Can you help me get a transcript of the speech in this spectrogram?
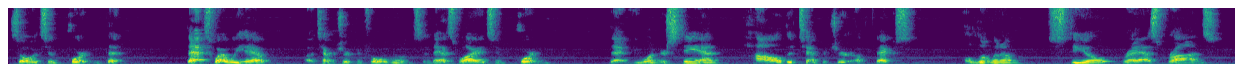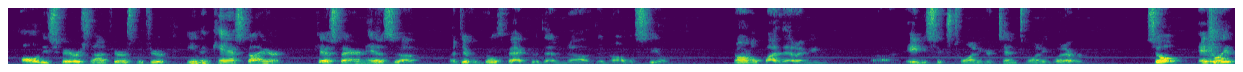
So it's important that that's why we have uh, temperature control rooms, and that's why it's important that you understand how the temperature affects aluminum, steel, brass, bronze, all these ferrous, non-ferrous material, even cast iron. Cast iron has a different growth factor than uh, the normal steel. Normal by that I mean uh, 8620 or 1020, whatever. So anyway,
